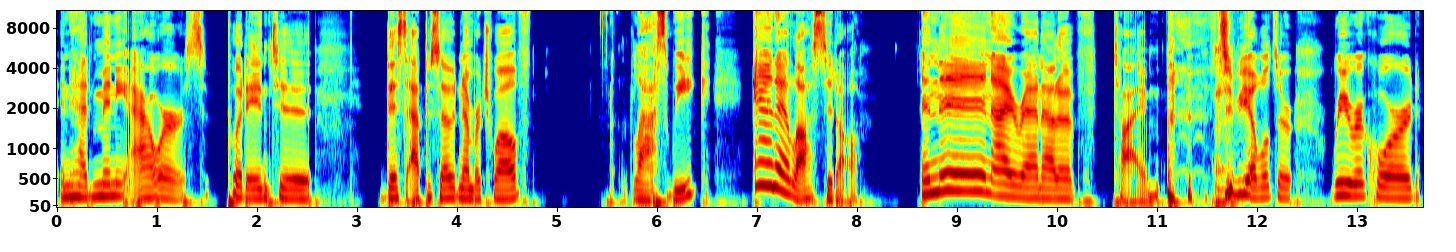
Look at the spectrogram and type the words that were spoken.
and had many hours put into this episode number 12 last week and I lost it all. And then I ran out of time to be able to re record,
